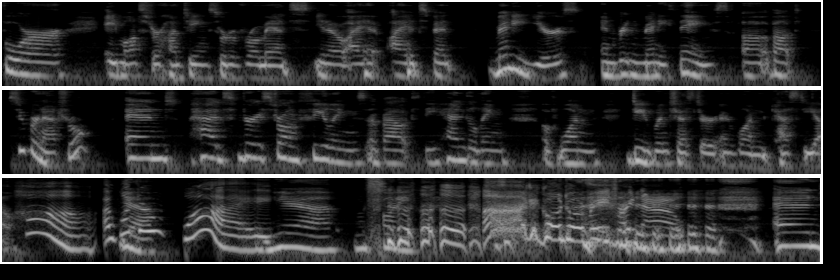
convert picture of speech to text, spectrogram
for a monster hunting sort of romance. You know, I I had spent many years and written many things uh, about supernatural and had very strong feelings about the handling of one Dean Winchester and one Castiel. Huh. I wonder why. Yeah, it's funny. ah, I could go into a rage right now. and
